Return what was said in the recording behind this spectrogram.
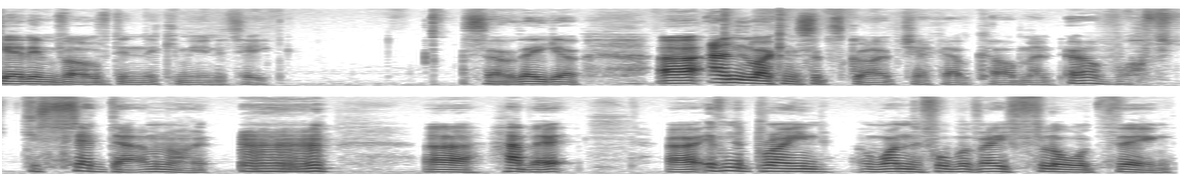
get involved in the community. So there you go. Uh, and like and subscribe. Check out Cardman. Oh, I've just said that, haven't I? Mm-hmm. Uh, habit. Uh, isn't the brain a wonderful but very flawed thing?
